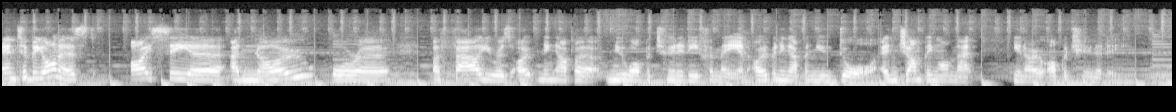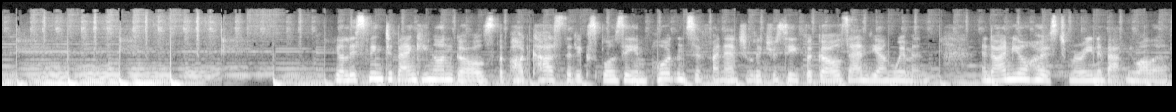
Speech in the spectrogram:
And to be honest, I see a, a no or a a failure as opening up a new opportunity for me and opening up a new door and jumping on that, you know, opportunity. You're listening to Banking on Girls, the podcast that explores the importance of financial literacy for girls and young women. And I'm your host, Marina Batliwala.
